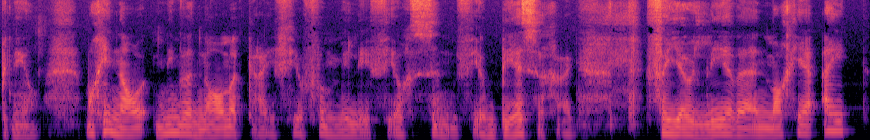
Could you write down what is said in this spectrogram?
Peniel. Mag jy nou nuwe name kry vir jou familie, vir jou gesin, vir jou besigheid, vir jou lewe en mag jy uit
